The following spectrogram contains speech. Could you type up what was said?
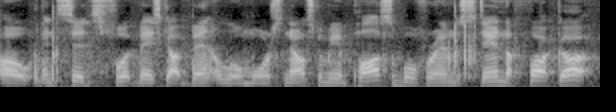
Oh, and Sid's foot base got bent a little more, so now it's gonna be impossible for him to stand the fuck up.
